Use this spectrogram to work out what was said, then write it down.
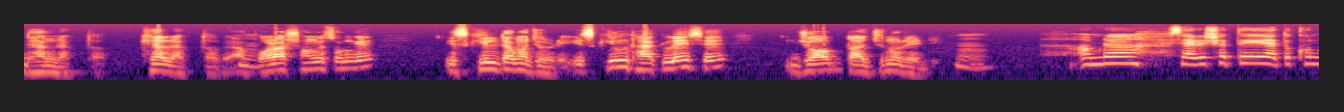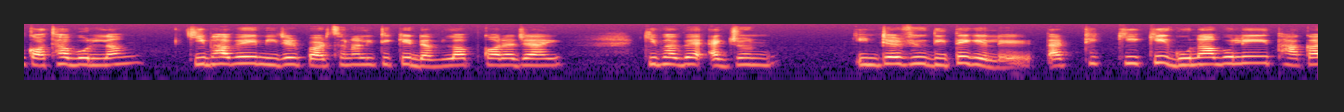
ধ্যান রাখতে হবে খেয়াল রাখতে হবে। আর পড়ার সঙ্গে সঙ্গে স্কিলটা আমার জরুরি স্কিল থাকলে সে জব তার জন্য রেডি আমরা স্যারের সাথে এতক্ষণ কথা বললাম, কীভাবে নিজের পার্সোনালিটিকে ডেভেলপ করা যায়, কীভাবে একজন ইন্টারভিউ দিতে গেলে তার ঠিক কি কি গুণাবলী থাকা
